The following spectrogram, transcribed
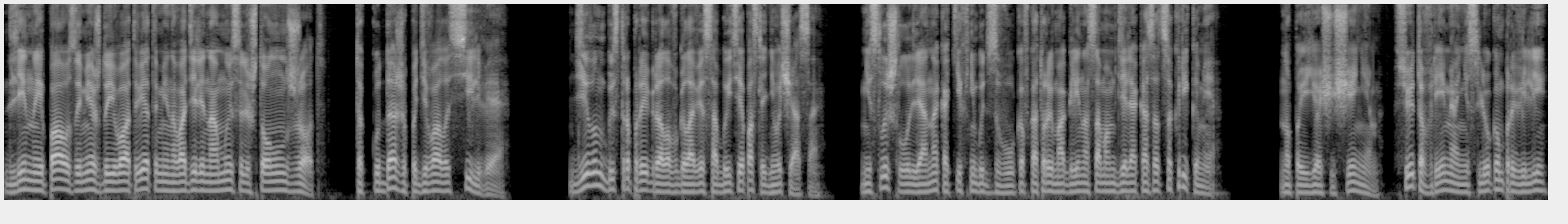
Длинные паузы между его ответами наводили на мысль, что он лжет. Так куда же подевалась Сильвия? Дилан быстро проиграла в голове события последнего часа. Не слышала ли она каких-нибудь звуков, которые могли на самом деле оказаться криками? Но по ее ощущениям, все это время они с Люком провели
